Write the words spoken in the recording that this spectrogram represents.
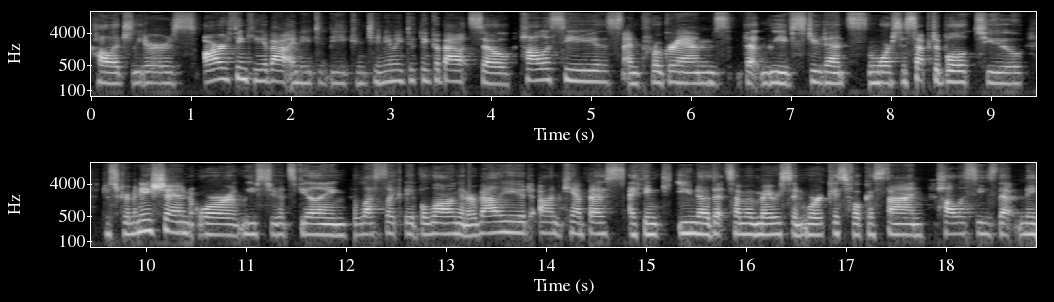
college leaders are thinking about and need to be continuing to think about. So, policies and programs that leave students more susceptible to discrimination or leave students feeling less like they belong and are valued on campus. I think you know that some of my recent work is focused on policies that may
